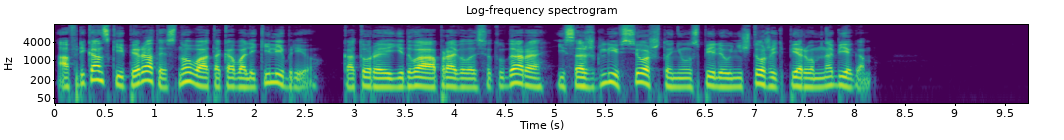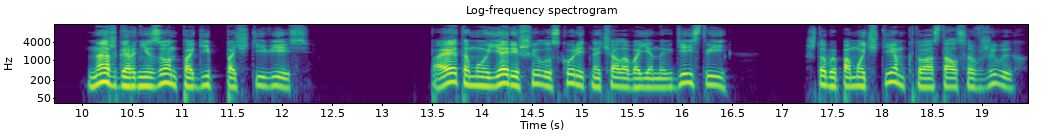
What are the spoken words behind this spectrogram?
Африканские пираты снова атаковали Килибрию которая едва оправилась от удара и сожгли все, что не успели уничтожить первым набегом. Наш гарнизон погиб почти весь. Поэтому я решил ускорить начало военных действий, чтобы помочь тем, кто остался в живых.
